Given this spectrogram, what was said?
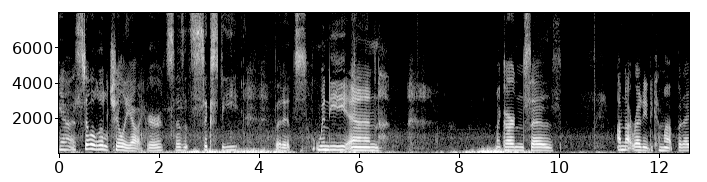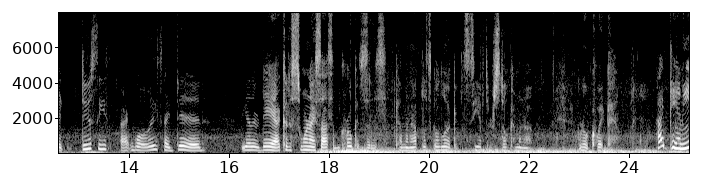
yeah, it's still a little chilly out here. It says it's 60, but it's windy and my garden says I'm not ready to come up, but I do see I, well, at least I did the other day. I could have sworn I saw some crocuses coming up. Let's go look and see if they're still coming up real quick. Hi, Penny.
